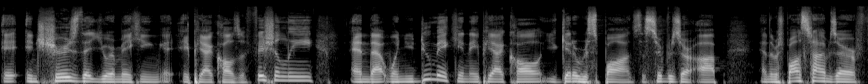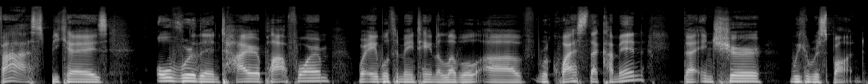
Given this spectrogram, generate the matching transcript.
it ensures that you are making API calls efficiently and that when you do make an API call, you get a response. The servers are up and the response times are fast because over the entire platform, we're able to maintain a level of requests that come in that ensure we can respond.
